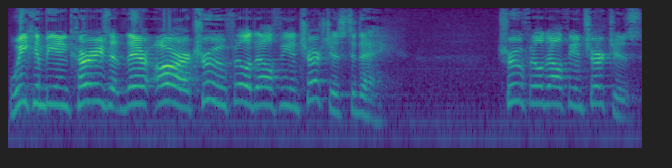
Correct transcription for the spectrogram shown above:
We can be encouraged that there are true Philadelphian churches today. True Philadelphian churches.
